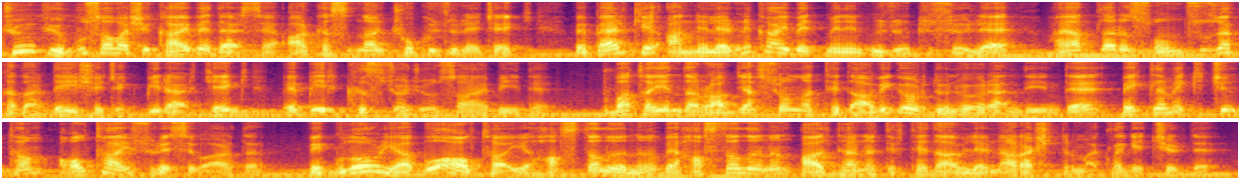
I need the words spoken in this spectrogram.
Çünkü bu savaşı kaybederse arkasından çok üzülecek ve belki annelerini kaybetmenin üzüntüsüyle hayatları sonsuza kadar değişecek bir erkek ve bir kız çocuğu sahibiydi. Şubat ayında radyasyonla tedavi gördüğünü öğrendiğinde beklemek için tam 6 ay süresi vardı. Ve Gloria bu 6 ayı hastalığını ve hastalığının alternatif tedavilerini araştırmakla geçirdi.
